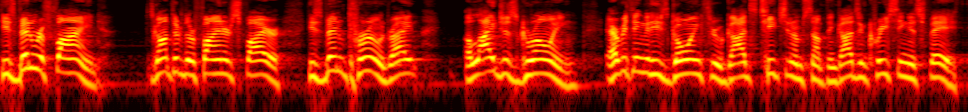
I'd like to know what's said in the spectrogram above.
he's been refined. He's gone through the refiner's fire. He's been pruned, right? Elijah's growing. Everything that he's going through, God's teaching him something. God's increasing his faith.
